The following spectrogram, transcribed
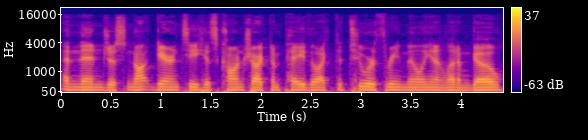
and then just not guarantee his contract and pay the, like the two or three million and let him go.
